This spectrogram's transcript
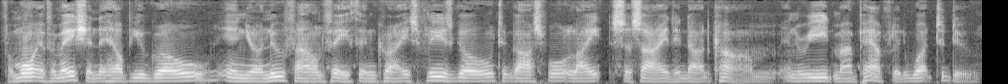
For more information to help you grow in your newfound faith in Christ, please go to gospellightsociety.com and read my pamphlet, What to Do,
